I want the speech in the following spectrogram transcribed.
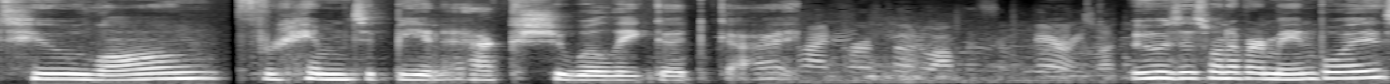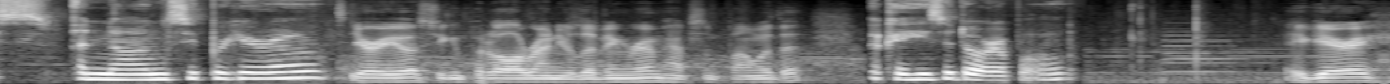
too long for him to be an actually good guy. Time for a photo op with some very lucky. Ooh, is this one of our main boys? A non superhero? Stereo, so you can put it all around your living room, have some fun with it. Okay, he's adorable. Hey, Gary.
